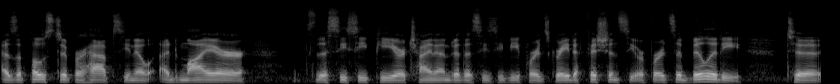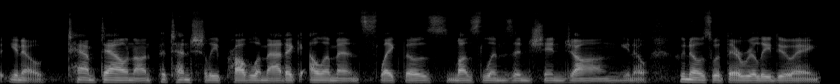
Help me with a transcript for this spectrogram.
as opposed to perhaps, you know, admire the CCP or China under the CCP for its great efficiency or for its ability to, you know, tamp down on potentially problematic elements like those Muslims in Xinjiang. You know, who knows what they're really doing?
